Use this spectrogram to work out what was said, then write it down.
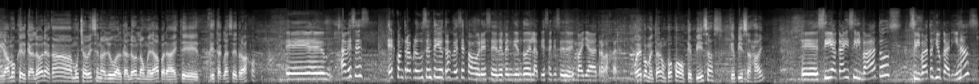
Digamos que el calor acá muchas veces no ayuda, el calor, la humedad para este, esta clase de trabajo. Eh, a veces es contraproducente y otras veces favorece, dependiendo de la pieza que se vaya a trabajar. ¿Puede comentar un poco qué piezas, qué piezas hay? Eh, sí, acá hay silbatos, silbatos y ocarinas.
